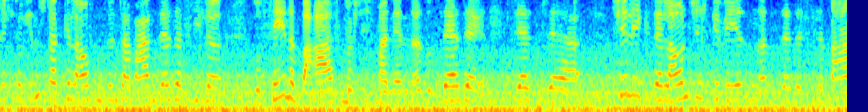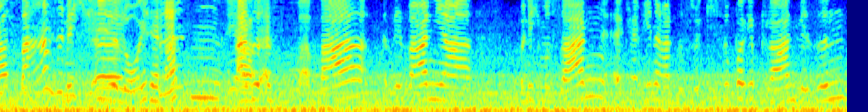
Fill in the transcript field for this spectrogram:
Richtung Innenstadt gelaufen sind, da waren sehr, sehr viele so Szenebars, möchte ich es mal nennen. Also sehr, sehr, sehr, sehr chillig, sehr loungig gewesen, also sehr, sehr viele Bars. Wahnsinnig mit, viele äh, Leute. Terrassen, ja. Also es war, wir waren ja, und ich muss sagen, Karina hat das wirklich super geplant. Wir sind,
